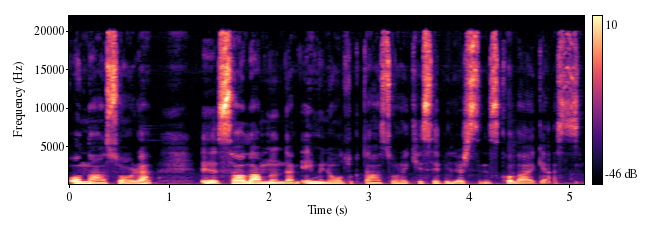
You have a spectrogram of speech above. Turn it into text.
ondan sonra sağlamlığından emin olduktan sonra kesebilirsiniz. Kolay gelsin.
